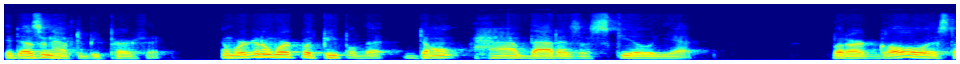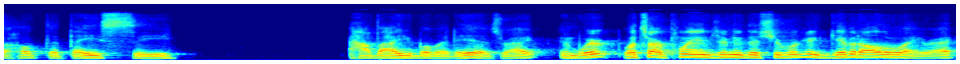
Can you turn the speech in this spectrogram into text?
it doesn't have to be perfect. And we're going to work with people that don't have that as a skill yet. But our goal is to hope that they see how valuable it is, right? And we're, what's our plan, Jimmy, this year? We're going to give it all away, right?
